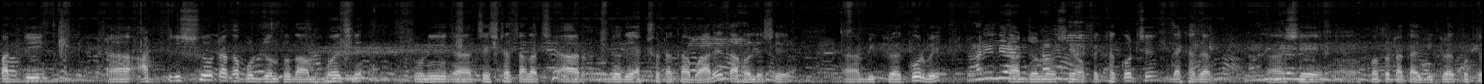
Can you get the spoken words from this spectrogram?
পাটটি আটত্রিশশো টাকা পর্যন্ত দাম হয়েছে। উনি চেষ্টা চালাচ্ছে, আর যদি একশো টাকা বাড়ে তাহলে সে বিক্রয় করবে। তার জন্য সে অপেক্ষা করছে, দেখা যাক সে কত টাকায় বিক্রয় করতে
